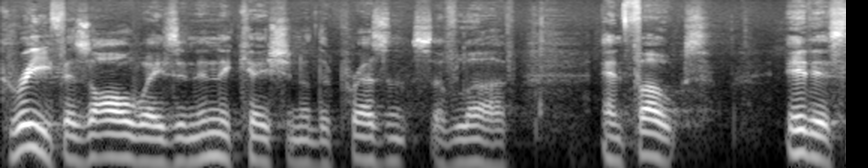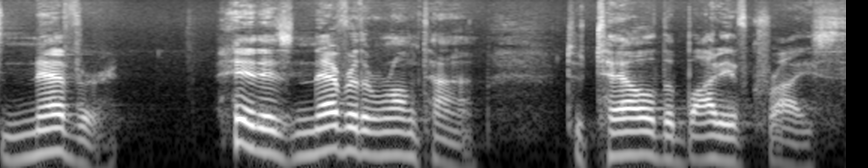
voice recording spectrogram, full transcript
Grief is always an indication of the presence of love. And folks, it is never, it is never the wrong time to tell the body of Christ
